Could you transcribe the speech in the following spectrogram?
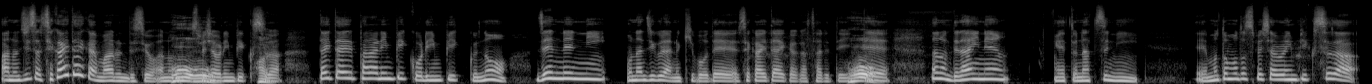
あの実は世界大会もあるんですよ。あのスペシャルオリンピックスは。大体、はい、パラリンピックオリンピックの前年に同じぐらいの規模で世界大会がされていてなので来年、えー、と夏にもともとスペシャルオリンピックスが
